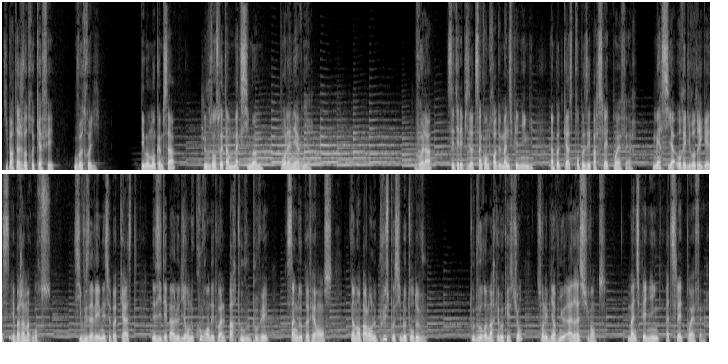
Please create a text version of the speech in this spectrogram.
qui partage votre café ou votre lit. Des moments comme ça, je vous en souhaite un maximum pour l'année à venir. Voilà, c'était l'épisode 53 de Mansplaining, un podcast proposé par Sled.fr. Merci à Aurélie Rodriguez et Benjamin Ours. Si vous avez aimé ce podcast, n'hésitez pas à le dire en nous couvrant d'étoiles partout où vous le pouvez, 5 de préférence, et en en parlant le plus possible autour de vous. Toutes vos remarques et vos questions sont les bienvenues à l'adresse suivante mansplaining at sled.fr.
